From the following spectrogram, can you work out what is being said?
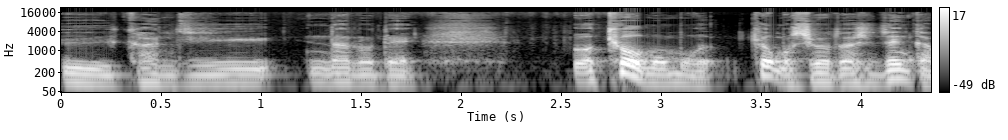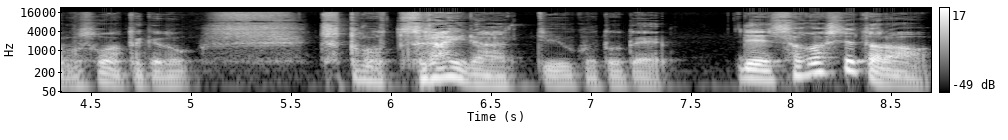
う感じなので、今日ももう、今日も仕事だし、前回もそうだったけど、ちょっともう辛いなっていうことで、で、探してたら、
